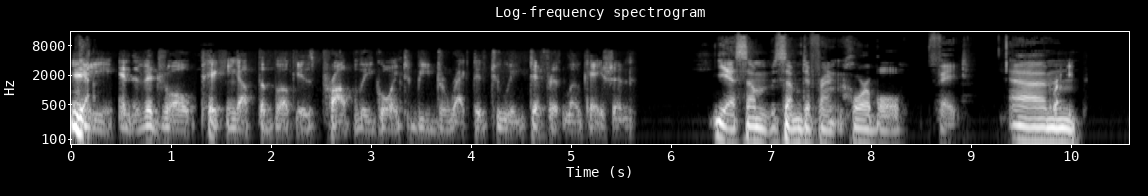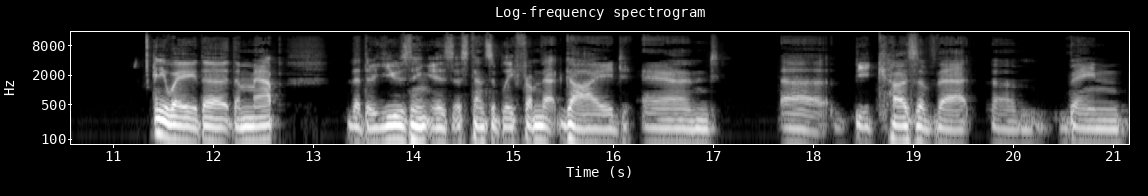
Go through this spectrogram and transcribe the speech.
any yeah. individual picking up the book is probably going to be directed to a different location. Yeah, some some different horrible fate. Um, right. Anyway, the the map that they're using is ostensibly from that guide, and uh, because of that, um, Bain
